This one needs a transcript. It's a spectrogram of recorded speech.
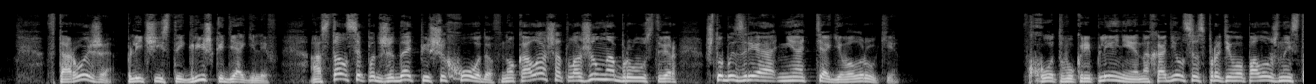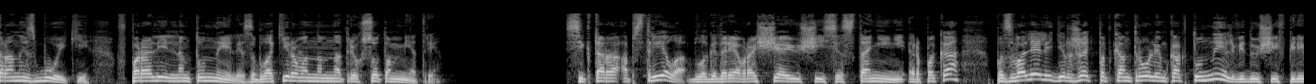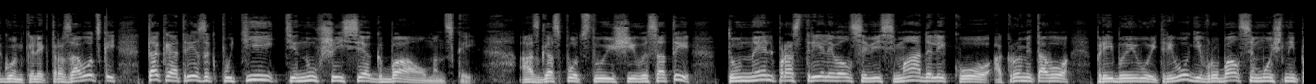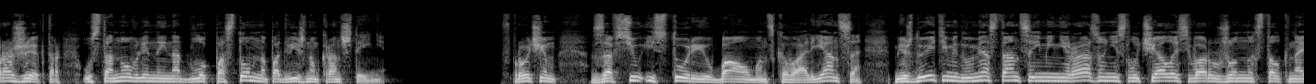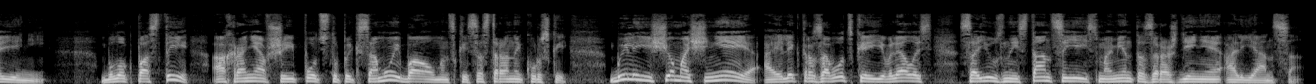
Второй же, плечистый Гришка Дягилев, остался поджидать пешеходов, но калаш отложил на бруствер, чтобы зря не оттягивал руки. Вход в укрепление находился с противоположной стороны сбойки, в параллельном туннеле, заблокированном на трехсотом метре. Сектора обстрела, благодаря вращающейся станине РПК, позволяли держать под контролем как туннель, ведущий в перегон к электрозаводской, так и отрезок путей, тянувшийся к Бауманской. А с господствующей высоты туннель простреливался весьма далеко, а кроме того, при боевой тревоге врубался мощный прожектор, установленный над блокпостом на подвижном кронштейне. Впрочем, за всю историю Бауманского альянса между этими двумя станциями ни разу не случалось вооруженных столкновений. Блокпосты, охранявшие подступы к самой Бауманской со стороны Курской, были еще мощнее, а электрозаводская являлась союзной станцией с момента зарождения Альянса.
